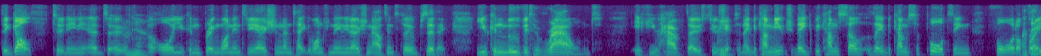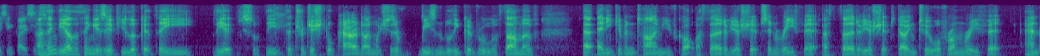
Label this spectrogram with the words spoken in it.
the Gulf to the, uh, to, Yeah. or you can bring one into the ocean and take the one from the Indian Ocean out into the Pacific. You can move it around if you have those two ships, and they become mutual. They become self. They become supporting forward think- operating bases. I think the other thing is if you look at the the sort of the, the traditional paradigm, which is a reasonably good rule of thumb of at any given time you've got a third of your ships in refit, a third of your ships going to or from refit, and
